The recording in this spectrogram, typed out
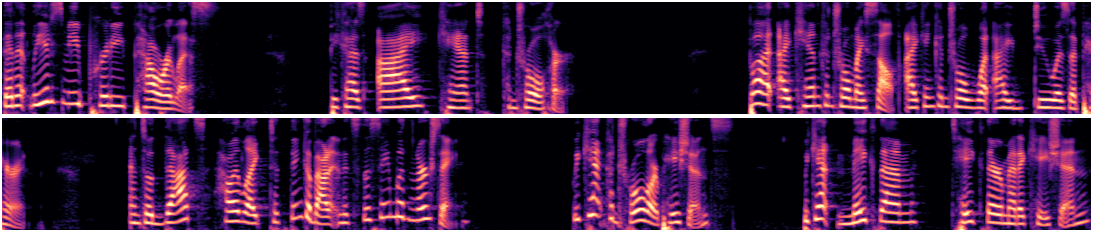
then it leaves me pretty powerless because I can't control her. But I can control myself. I can control what I do as a parent. And so that's how I like to think about it. And it's the same with nursing. We can't control our patients, we can't make them take their medication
